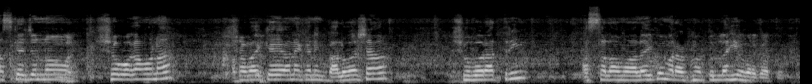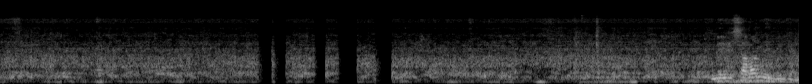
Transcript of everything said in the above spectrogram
আজকের জন্য শুভকামনা। সবাইকে অনেক অনেক ভালোবাসা শুভরাত্রি আসসালামু আলাইকুম রহমতুল্লাহি বারকাত मेरी सामान दे दी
